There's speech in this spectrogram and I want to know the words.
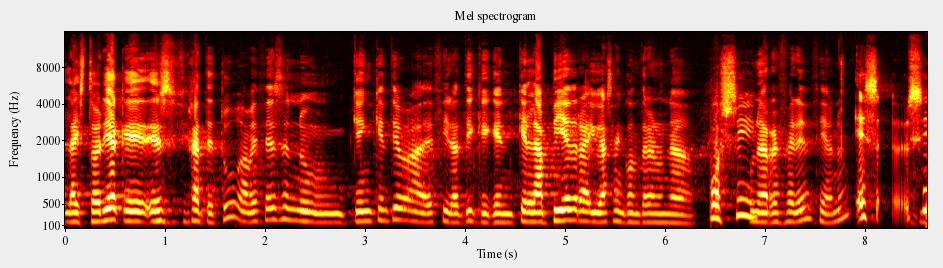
La historia que es, fíjate tú, a veces, en un, ¿quién, ¿quién, te iba a decir a ti que, que, que, en la piedra ibas a encontrar una, pues sí. una referencia, ¿no? Es, sí,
